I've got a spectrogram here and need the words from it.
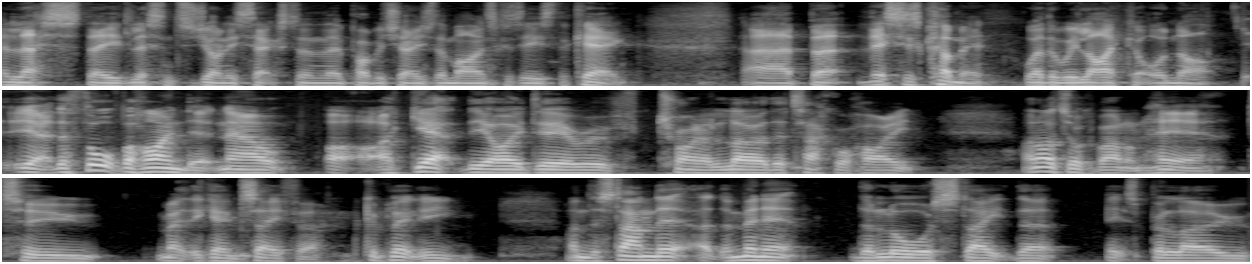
unless they listen to Johnny Sexton, they'll probably change their minds because he's the king. Uh, but this is coming, whether we like it or not. yeah, the thought behind it. Now, I I get the idea of trying to lower the tackle height, and I'll talk about on here to make the game safer. Completely understand it. At the minute, the laws state that it's below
